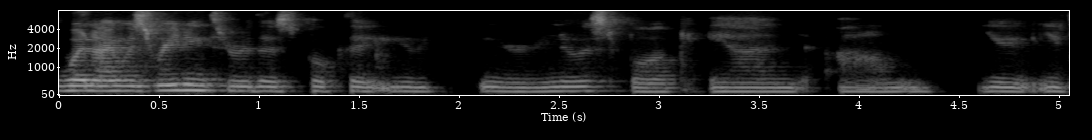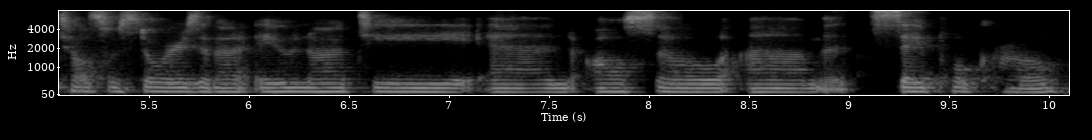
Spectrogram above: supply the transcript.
when I was reading through this book that you, your newest book, and um, you, you tell some stories about Eunate and also um, Sepulcro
